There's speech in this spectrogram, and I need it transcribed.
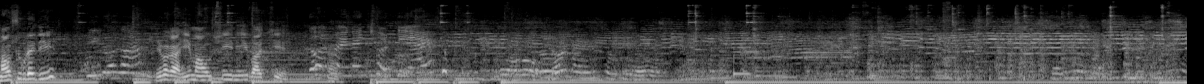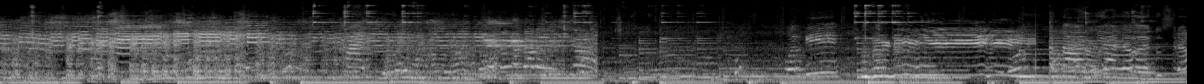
मावशी कुठे ती? हे बघा ही मावशी आणि ही भाची आहे. आहे. दुसऱ्या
